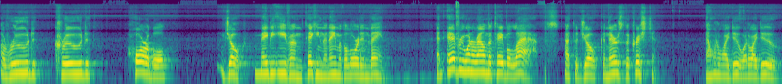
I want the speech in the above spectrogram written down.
a rude, crude, horrible joke, maybe even taking the name of the Lord in vain. And everyone around the table laughs at the joke, and there's the Christian. Now, what do I do? What do I do?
